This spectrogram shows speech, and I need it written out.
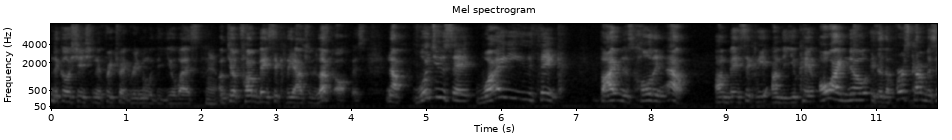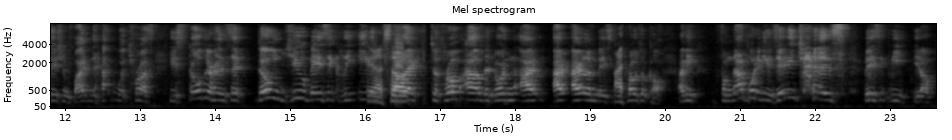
negotiation of free trade agreement with the U.S. Yeah. until Trump basically actually left office. Now, would you say why do you think Biden is holding out on basically on the UK? All I know is that the first conversation Biden had with Truss, he scolded her and said, "Don't you basically even Yeah, so- try to throw out the Northern I- I- Ireland basically I- protocol?" I mean, from that point of view, is there any chance, basically, you know,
